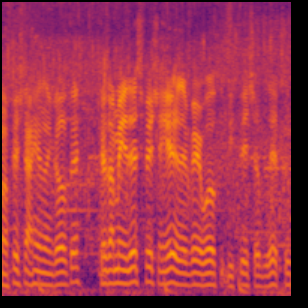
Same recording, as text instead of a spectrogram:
Want to fish down here and then go up there? Because I mean, there's fish in here. There very well could be fish over there too.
